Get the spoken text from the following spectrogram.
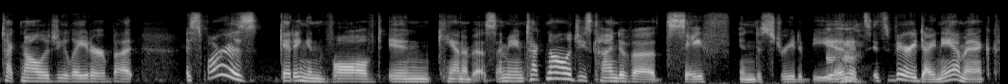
technology later, but as far as getting involved in cannabis, I mean, technology is kind of a safe industry to be in. Mm-hmm. It's it's very dynamic,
